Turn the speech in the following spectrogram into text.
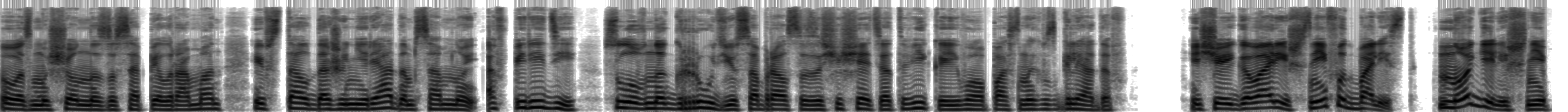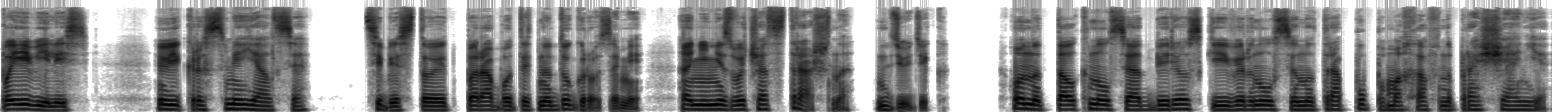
Возмущенно засопел Роман и встал даже не рядом со мной, а впереди, словно грудью собрался защищать от Вика его опасных взглядов. Еще и говоришь, с ней футболист. Ноги лишние появились. Вик рассмеялся. Тебе стоит поработать над угрозами. Они не звучат страшно, Дюдик. Он оттолкнулся от березки и вернулся на тропу, помахав на прощание.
